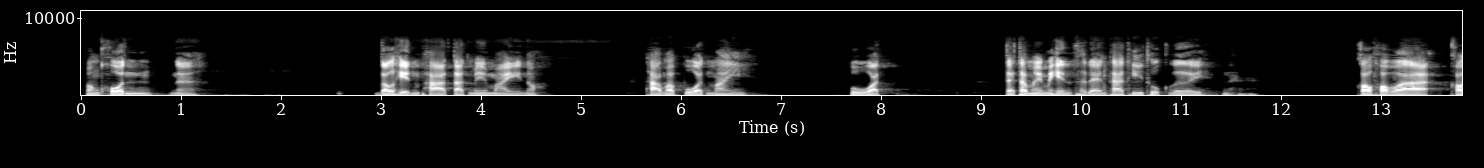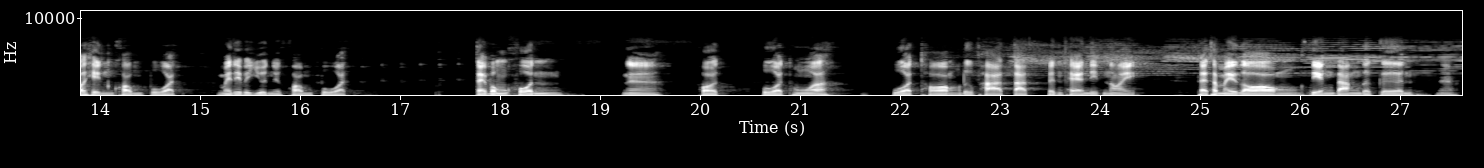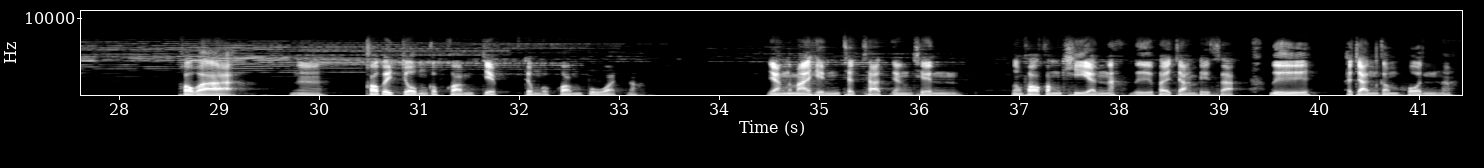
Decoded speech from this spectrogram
บางคนนะเราเห็นผ่าตัดใหม่ๆเนาะถามว่าปวดไหมปวด แต่ทำไมไม่เห็นแสดงท่าทีทุกข์เลยก็เพราะว่าเขาเห็นความปวด ไม่ได้ไปอยู่ในความปวด แต่บางคนนะพอปวดหัว ปวดท้องหรือผ่าตัดเป็นแผลนิดหน่อย แต่ทำไมร้องเสียงดังเหลือเกินนะ เพราะว่านะเขาไปจมกับความเจ็บ จมกับความปวดเนาะอย่างมาเห็นชัดๆ อย่างเช่น หลวงพ่อคำเขียนนะหรือพระอาจารย์เพศะหรืออาจารย์กำพลนะ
